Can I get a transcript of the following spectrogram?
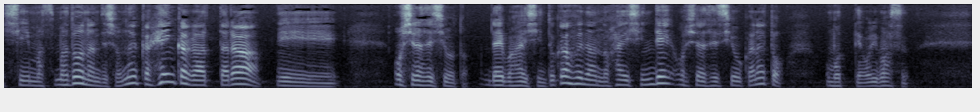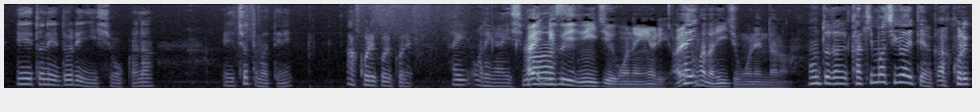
しています。まあどうなんでしょう。なんか変化があったら、えーお知らせしようと。ライブ配信とか普段の配信でお知らせしようかなと思っております。えーとねどれにしようかな、えーちょっと待ってね。あこれこれこれ。はいお願いします、はい、陸二25年より。あれ、はい。まだ25年だな。本当だ。書き間違えてるのか。あこれ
